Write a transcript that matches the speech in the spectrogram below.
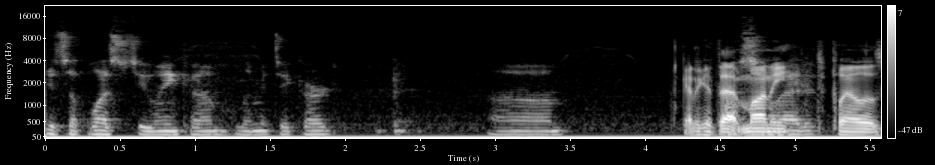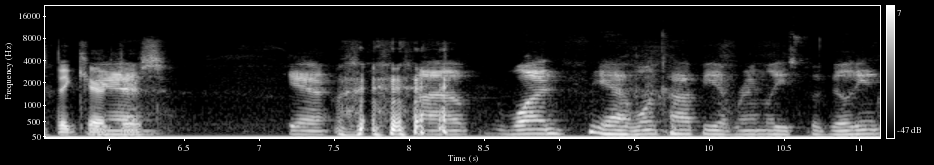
it's a plus two income limited card. Um, Got to get that money added- to play all those big characters. yeah, uh, one yeah one copy of Renly's Pavilion.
